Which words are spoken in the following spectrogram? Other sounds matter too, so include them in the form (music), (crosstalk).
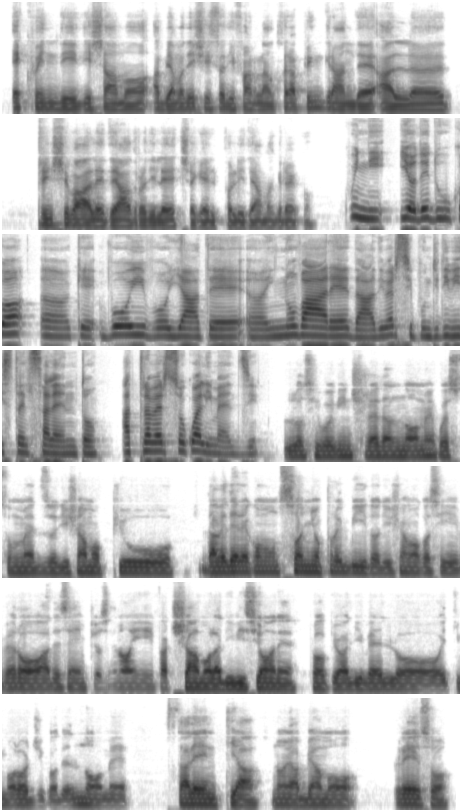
e quindi diciamo abbiamo deciso di farla ancora più in grande al principale teatro di Lecce che è il Politeama Greco. Quindi io deduco eh, che voi vogliate eh, innovare da diversi punti di vista il Salento. Attraverso quali mezzi? Lo si può vincere dal nome, questo è un mezzo diciamo più da vedere come un sogno proibito, diciamo così, però ad esempio se noi facciamo la divisione proprio a livello etimologico del nome, Salentia, noi abbiamo reso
